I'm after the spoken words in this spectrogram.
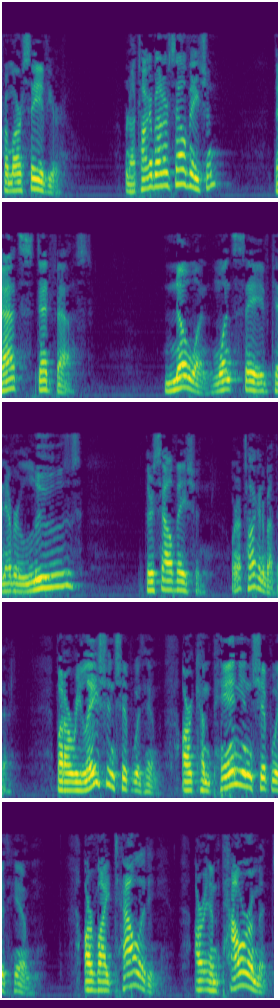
from our Savior. We're not talking about our salvation. That's steadfast. No one, once saved, can ever lose their salvation. We're not talking about that. But our relationship with Him, our companionship with Him, our vitality, our empowerment,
